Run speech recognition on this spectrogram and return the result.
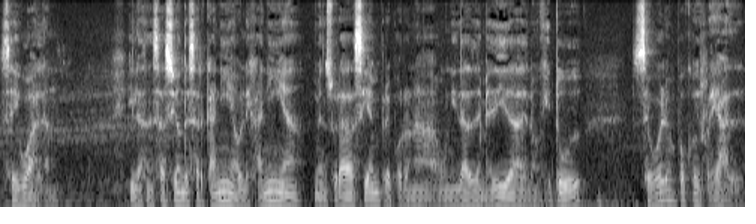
se igualan y la sensación de cercanía o lejanía, mensurada siempre por una unidad de medida de longitud, se vuelve un poco irreal.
